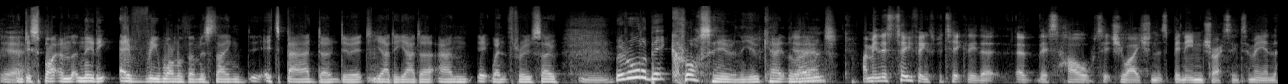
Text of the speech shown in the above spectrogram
Yeah. And despite and nearly every one of them is saying it's bad, don't do it, yada yada, and it went through. So we're all a bit cross here in the UK at the Yeah. moment. I mean, there's two things particularly that uh, this whole situation that's been interesting to me, and the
